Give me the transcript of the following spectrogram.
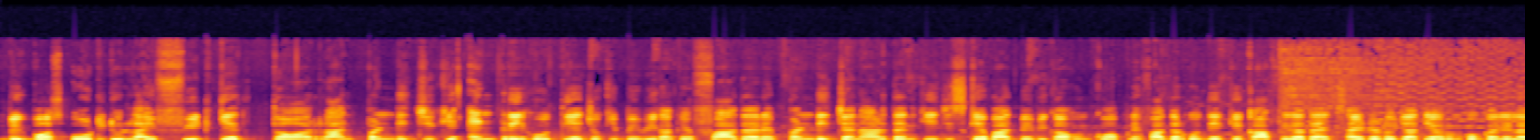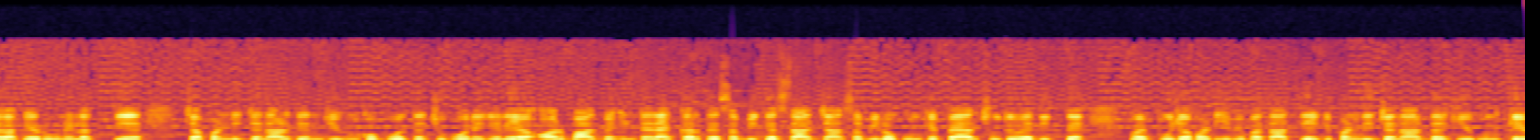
Big boss O T two live feed के दौरान पंडित जी की एंट्री होती है, जो कि बेबिका के फादर हैं, पंडित जनार्दन की, जिसके बाद बेबिका उनको अपने फादर को देख के काफ़ी ज़्यादा एक्साइटेड हो जाती है और उनको गले लगा के रोने लगती है। जब पंडित जनार्दन जी उनको बोलते चुप होने के लिए और बाद में इंटरेक्ट करते सभी के साथ, जहाँ सभी लोग उनके पैर छूते हुए दिखते हैं। वहीं पूजा भट्ट ये भी बताती है कि पंडित जनार्दन जी उनके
